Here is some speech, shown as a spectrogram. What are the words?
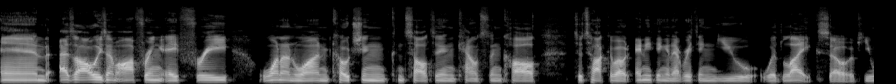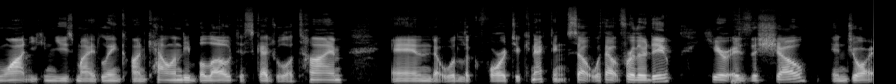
And as always, I'm offering a free one on one coaching, consulting, counseling call to talk about anything and everything you would like. So if you want, you can use my link on Calendly below to schedule a time and would look forward to connecting. So without further ado, here is the show. Enjoy.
